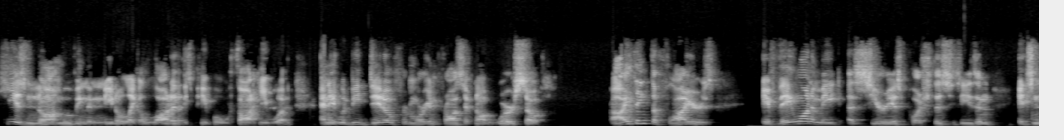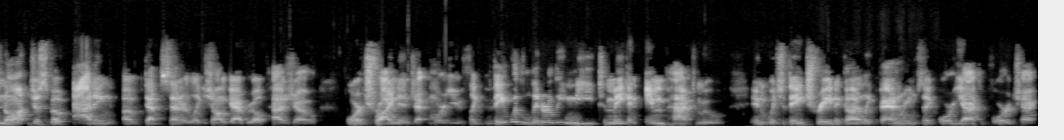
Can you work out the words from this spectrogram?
he is not moving the needle like a lot of these people thought he would. And it would be ditto for Morgan Frost, if not worse. So I think the Flyers, if they want to make a serious push this season, it's not just about adding a depth center like Jean Gabriel Pageau or trying to inject more youth. Like they would literally need to make an impact move in which they trade a guy like Van Riemsdyk or Jakub Voracek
